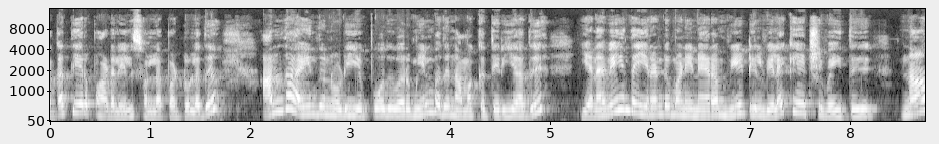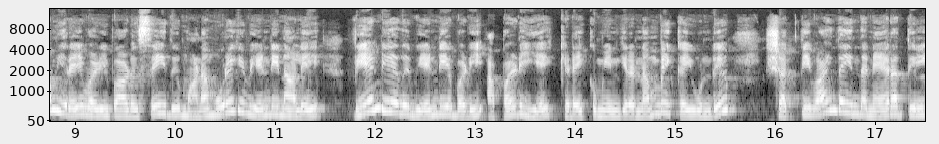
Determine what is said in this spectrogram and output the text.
அகத்தியர் பாடலில் சொல்லப்பட்டுள்ளது. அந்த ஐந்து நொடி எப்போது வரும் என்பது நமக்கு தெரியாது. எனவே இந்த இரண்டு மணி நேரம் வீட்டில் விளக்கேற்றி வைத்து நாம் இறை வழிபாடு செய்து மனமுருகி வேண்டினாலே வேண்டியது வேண்டியபடி அப்படியே கிடைக்கும் என்கிற நம்பிக்கை உண்டு. சக்தி வாய்ந்த இந்த நேரத்தில்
